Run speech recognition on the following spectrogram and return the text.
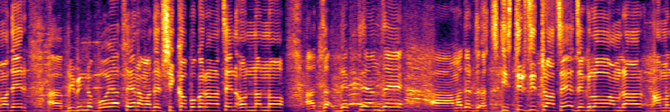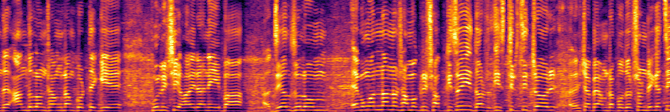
আমাদের বিভিন্ন বই আছেন, আমাদের শিক্ষা উপকরণ আছেন, অন্যান্য দেখছেন যে আমাদের স্থির চিত্র আছে, যেগুলো আমরা আমাদের আন্দোলন সংগ্রাম করতে গিয়ে পুলিশি হয়রানি বা জেল জুলুম এবং অন্যান্য সামগ্রী সব কিছুই স্থির চিত্র হিসাবে আমরা প্রদর্শন রেখেছি।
